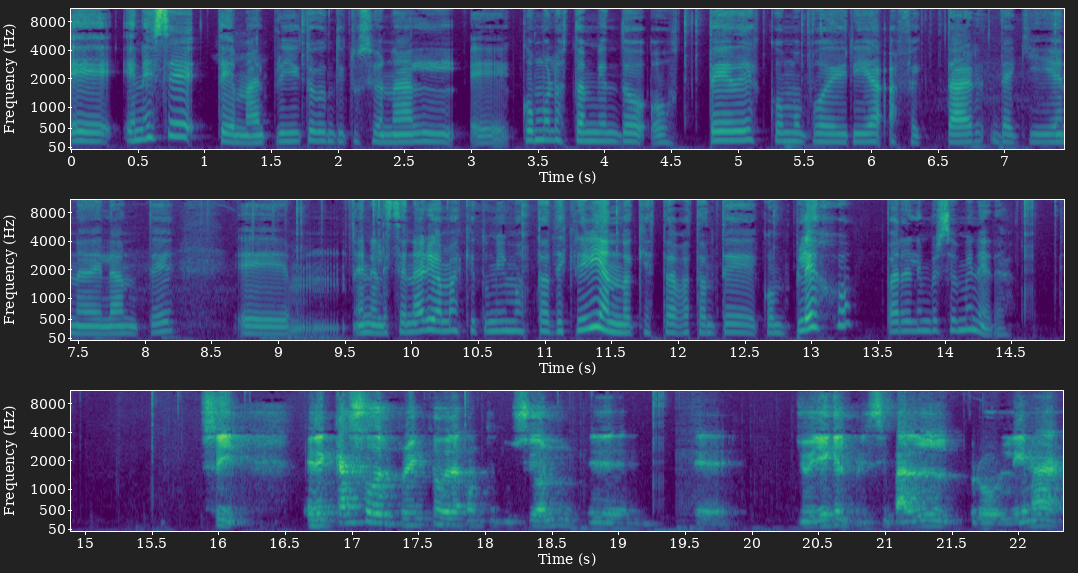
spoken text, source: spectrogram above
Eh, en ese tema, el proyecto constitucional, eh, ¿cómo lo están viendo ustedes? ¿Cómo podría afectar de aquí en adelante eh, en el escenario además que tú mismo estás describiendo, que está bastante complejo para la inversión minera? Sí, en el caso del proyecto de la constitución, yo diría que el principal problema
